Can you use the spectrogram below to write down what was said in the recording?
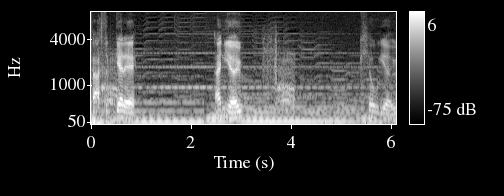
Bastard, get here. And you kill you.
